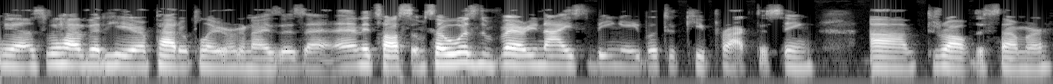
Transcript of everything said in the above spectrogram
Yes, we have it here. Paddle Play organizes, and, and it's awesome. So it was very nice being able to keep practicing um, throughout the summer.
